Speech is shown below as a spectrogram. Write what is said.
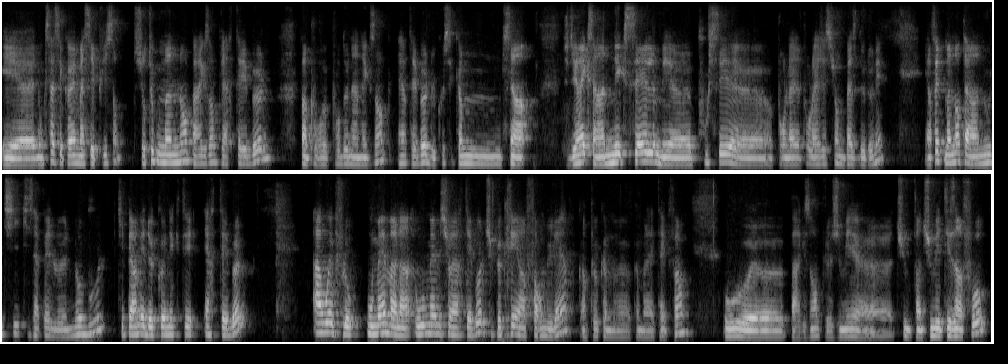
Et euh, donc ça, c'est quand même assez puissant. Surtout que maintenant, par exemple, Airtable, enfin pour, pour donner un exemple, Airtable, du coup, c'est comme, c'est un, je dirais que c'est un Excel mais euh, poussé euh, pour la pour la gestion de bases de données. Et en fait, maintenant, tu as un outil qui s'appelle le Nobull qui permet de connecter Airtable à Webflow ou même, sur Airtable, tu peux créer un formulaire, un peu comme, euh, la Typeform, où, euh, par exemple, euh, tu, mets tes infos,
